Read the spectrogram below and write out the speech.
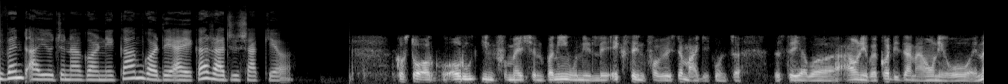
इभेन्ट आयोजना गर्ने काम गर्दै आएका राजु साक्य कस्तो अर्को अरू इन्फर्मेसन पनि उनीहरूले एक्स्ट्रा इन्फर्मेसन मागेको हुन्छ। जस्तै अब आउने भए कतिजना आउने हो होइन?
